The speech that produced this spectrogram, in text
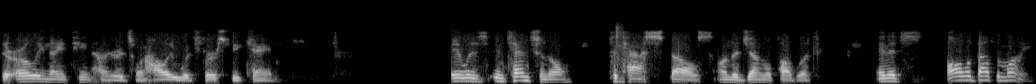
the early 1900s when Hollywood first became. It was intentional to cast spells on the general public, and it's all about the money.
